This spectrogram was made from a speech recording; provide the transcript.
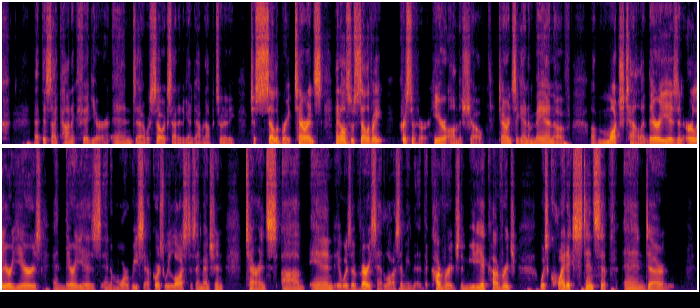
at this iconic figure. And uh, we're so excited again to have an opportunity to celebrate Terrence and also celebrate Christopher here on the show. Terrence, again, a man of of much talent. There he is in earlier years, and there he is in a more recent. Of course, we lost, as I mentioned, Terrence, um, and it was a very sad loss. I mean, the, the coverage, the media coverage, was quite extensive, and uh,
